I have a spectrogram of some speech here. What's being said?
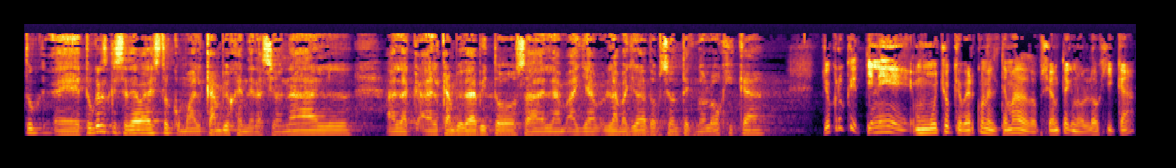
¿Tú, eh, ¿tú crees que se deba esto como al cambio generacional, al cambio de hábitos, a la, la mayor adopción tecnológica? Yo creo que tiene mucho que ver con el tema de adopción tecnológica,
